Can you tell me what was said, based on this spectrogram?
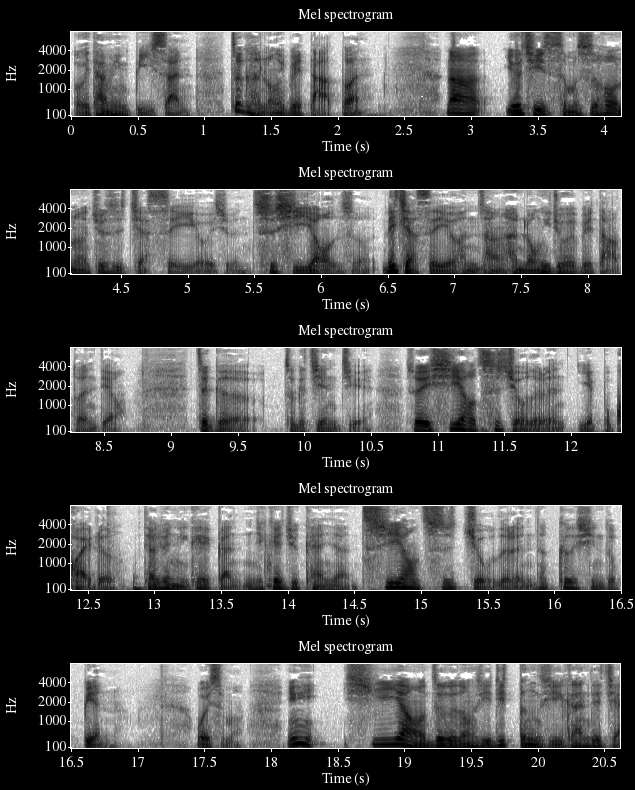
维他命 B 三，这个很容易被打断。那尤其什么时候呢？就是假设有一些人吃西药的时候，你假设有很长，很容易就会被打断掉这个这个见解。所以西药吃久的人也不快乐。条件你可以感，你可以去看一下，西药吃久的人，他个性都变了。为什么？因为西药这个东西，你等级干的甲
